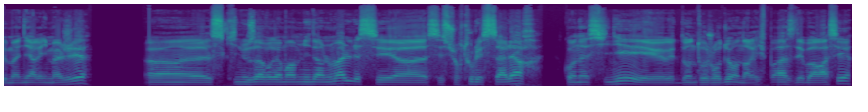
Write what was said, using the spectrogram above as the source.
de manière imagée. Euh, ce qui nous a vraiment mis dans le mal, c'est euh, surtout les salaires qu'on a signés et dont aujourd'hui on n'arrive pas à se débarrasser.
